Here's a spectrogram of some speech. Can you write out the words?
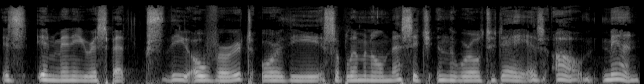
Is in many respects the overt or the subliminal message in the world today is, oh, men,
